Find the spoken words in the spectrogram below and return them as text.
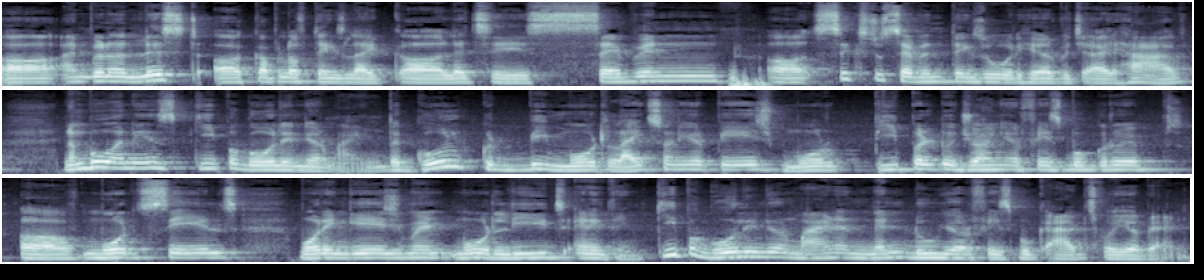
Uh, i'm going to list a couple of things like uh, let's say seven uh, six to seven things over here which i have. Number one is keep a goal in your mind. The goal could be more likes on your page more people to join your facebook groups uh, more sales more engagement more leads anything. Keep a goal in your mind and then do your facebook ads for your brand.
